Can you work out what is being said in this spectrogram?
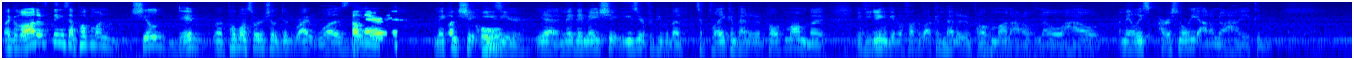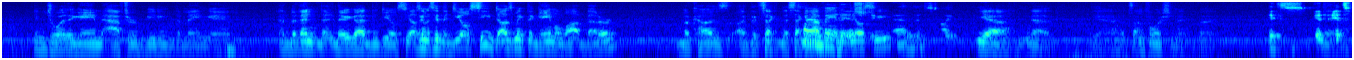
like a lot of things that Pokemon Shield did, or Pokemon Sword and Shield did right was the, oh, making shit cool. easier. Yeah, they made shit easier for people that, to play competitive Pokemon. But if you didn't give a fuck about competitive Pokemon, I don't know how. I mean, at least personally, I don't know how you could enjoy the game after beating the main game. And but then th- there you got the DLC. I was gonna say the DLC does make the game a lot better because like the second the second half of the DLC. like Yeah, yeah, yeah. It's unfortunate, but it's it, Yeah. it's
